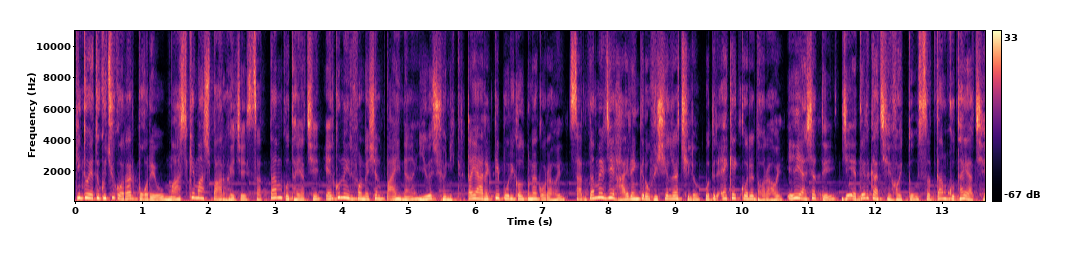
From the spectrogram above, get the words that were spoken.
কিন্তু এত কিছু করার পরেও মাসকে মাস পার হয়ে যায়। সাদ্দাম কোথায় আছে? এর কোনো ইনফরমেশন পায় না ইউএস সৈনিকরা। তাই আরেকটি পরিকল্পনা করা হয়। সাদ্দামের যে হাই র্যাঙ্কের অফিসিয়ালরা ছিল, ওদের এক এক করে ধরা হয়। এই আশাতে যে এদের কাছে হয়তো সাদ্দাম কোথায় আছে,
